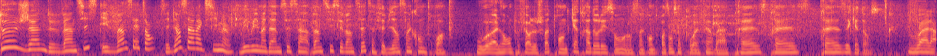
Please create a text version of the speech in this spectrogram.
deux jeunes de 26 et 27 ans. C'est bien ça, Maxime? Oui, oui, madame, c'est ça. 26 et 27, ça fait bien 53. Ou alors, on peut faire le choix de prendre quatre adolescents. hein. 53 ans, ça pourrait faire bah, 13, 13, 13 et 14. Voilà.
